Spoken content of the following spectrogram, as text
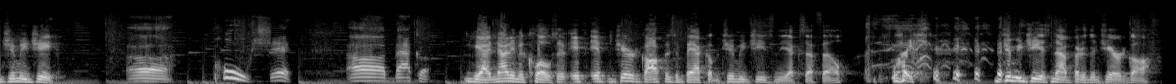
Jimmy G. Uh oh shit. Uh backup. Yeah, not even close. If if, if Jared Goff is a backup, Jimmy G's in the XFL. Like Jimmy G is not better than Jared Goff.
